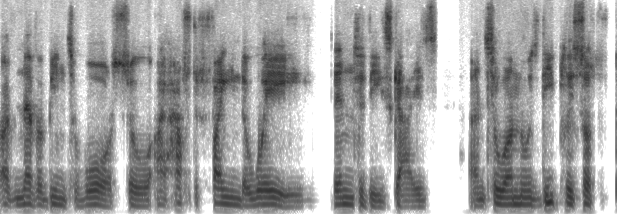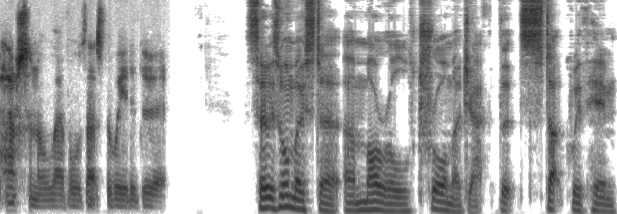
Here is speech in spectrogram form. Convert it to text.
I've never been to war, so I have to find a way into these guys. And so on those deeply sort of personal levels, that's the way to do it. So it's almost a, a moral trauma, Jack, that stuck with him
